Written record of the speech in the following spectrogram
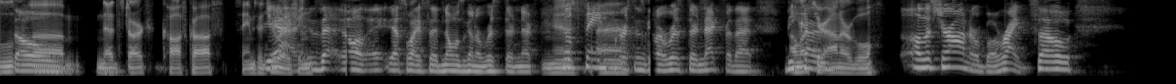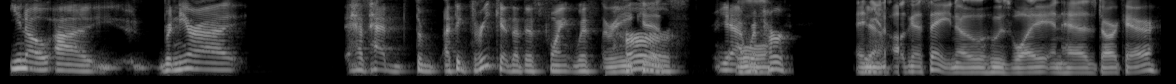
So um, Ned Stark, cough, cough, same situation. Yeah, that, oh, that's why I said no one's going to risk their neck. Yeah, no sane uh, person's going to risk their neck for that. Because, unless you're honorable. Unless you're honorable, right? So, you know, uh, Rhaenyra has had, th- I think, three kids at this point with three her, kids. Yeah, with her. And yeah. you know, I was going to say, you know, who's white and has dark hair?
